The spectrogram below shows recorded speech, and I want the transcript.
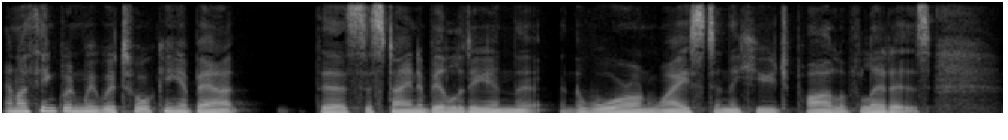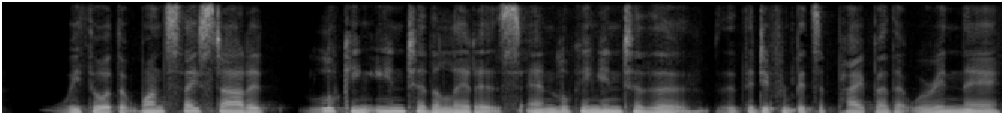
And I think when we were talking about the sustainability and the and the war on waste and the huge pile of letters, we thought that once they started looking into the letters and looking into the, the, the different bits of paper that were in there,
